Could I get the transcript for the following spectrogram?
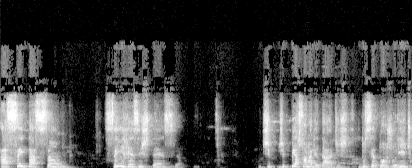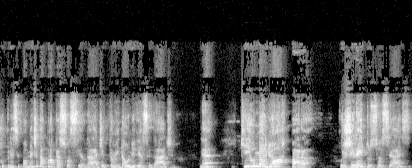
aceitação sem resistência de, de, personalidades do setor jurídico, principalmente, da própria sociedade e também da universidade, né, que o melhor para os direitos sociais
